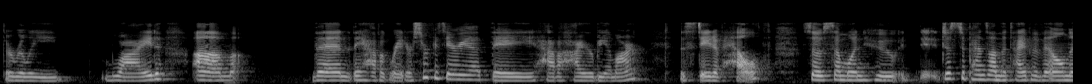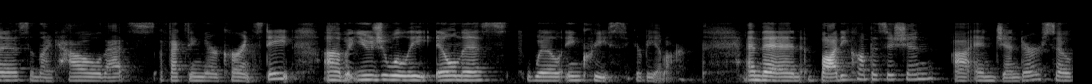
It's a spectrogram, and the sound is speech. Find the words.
they're really wide, um, then they have a greater surface area, they have a higher BMR the state of health. So someone who, it just depends on the type of illness and like how that's affecting their current state, uh, but usually illness will increase your BMR. And then body composition uh, and gender. So,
